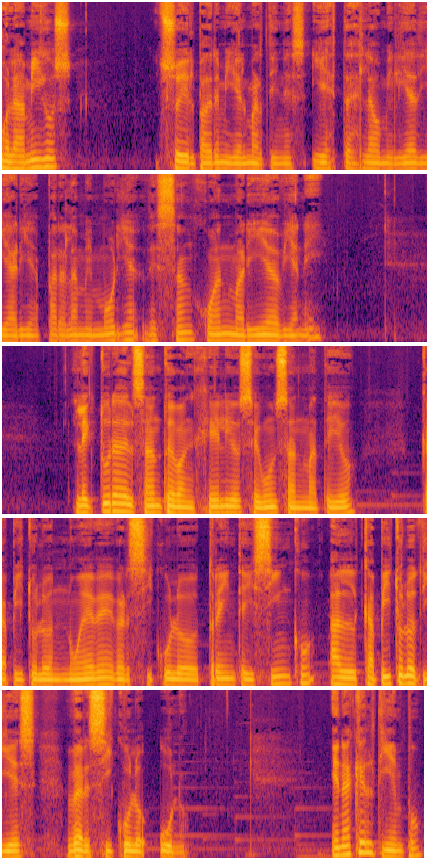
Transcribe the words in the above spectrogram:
Hola amigos, soy el Padre Miguel Martínez y esta es la homilía diaria para la memoria de San Juan María Vianney. Lectura del Santo Evangelio según San Mateo, capítulo 9, versículo 35 al capítulo 10, versículo 1. En aquel tiempo,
